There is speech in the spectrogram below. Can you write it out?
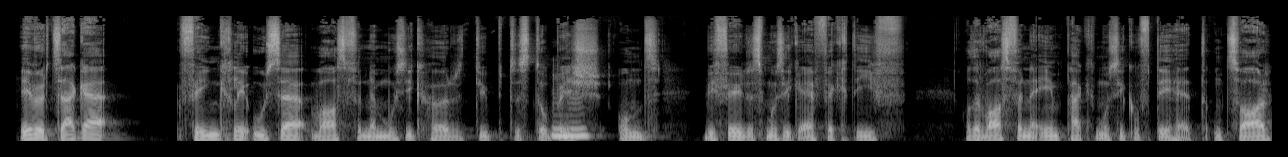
Ich würde sagen, bisschen raus, was für ein Musikhörertyp das Mhm. du bist und wie viel das Musik effektiv oder was für einen Impact Musik auf dich hat. Und zwar,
